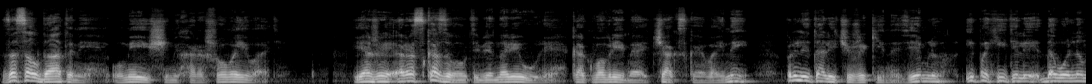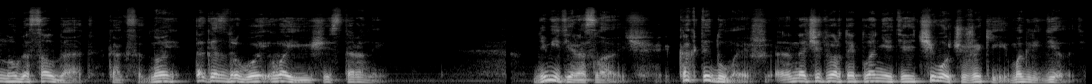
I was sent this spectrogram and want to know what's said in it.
За солдатами, умеющими хорошо воевать. Я же рассказывал тебе на Реуле, как во время Чакской войны прилетали чужаки на землю и похитили довольно много солдат, как с одной, так и с другой воюющей стороны. Дмитрий Ярославович, как ты думаешь, на четвертой планете чего чужаки могли делать?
